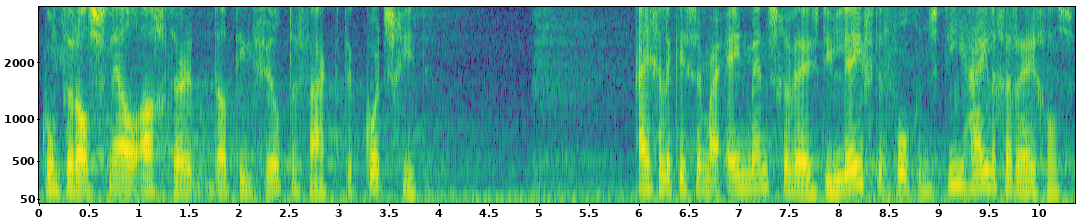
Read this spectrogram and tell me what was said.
komt er al snel achter dat die veel te vaak tekort schiet. Eigenlijk is er maar één mens geweest die leefde volgens die heilige regels,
